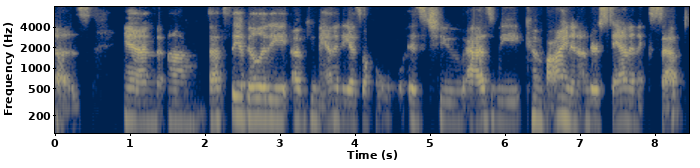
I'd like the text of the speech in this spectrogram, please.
does. And um, that's the ability of humanity as a whole is to, as we combine and understand and accept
